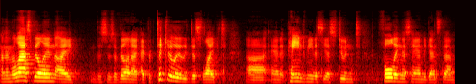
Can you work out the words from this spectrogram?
and then the last villain, I this is a villain I, I particularly disliked uh, and it pained me to see a student folding this hand against them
